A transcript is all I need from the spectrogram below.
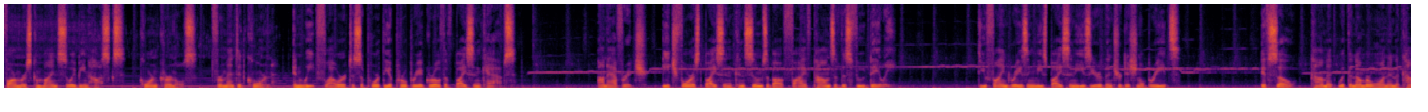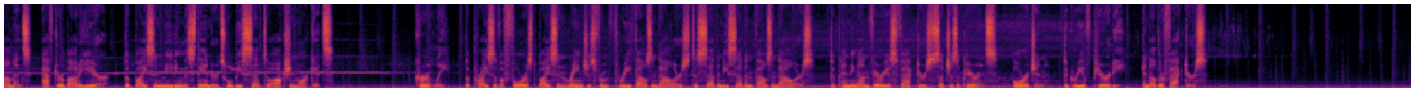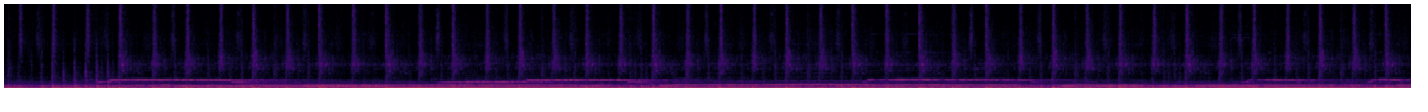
farmers combine soybean husks, corn kernels, fermented corn, and wheat flour to support the appropriate growth of bison calves. On average, each forest bison consumes about 5 pounds of this food daily. Do you find raising these bison easier than traditional breeds? If so, comment with the number one in the comments. After about a year, the bison meeting the standards will be sent to auction markets. Currently, the price of a forest bison ranges from $3,000 to $77,000, depending on various factors such as appearance, origin, degree of purity, and other factors.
